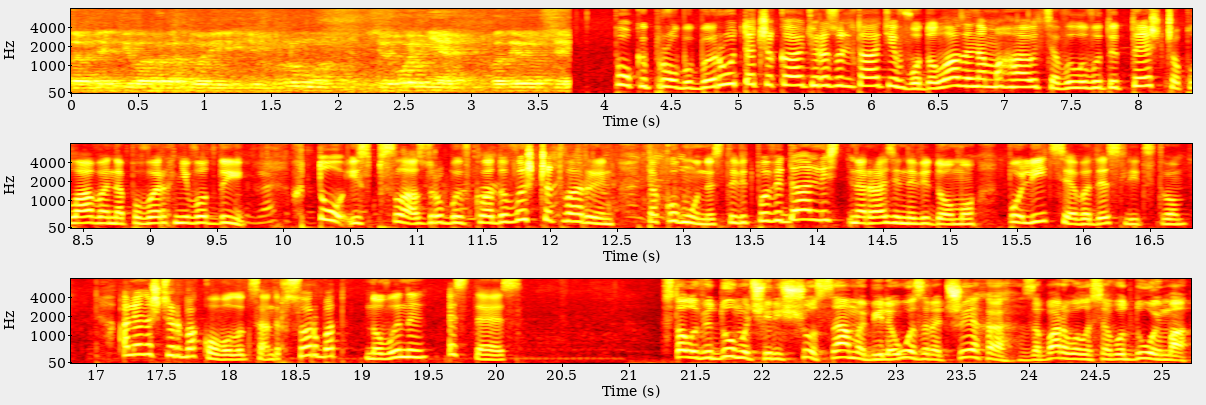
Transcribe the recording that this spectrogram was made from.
завдяки лабораторії Кімпрому. Сьогодні подивимося, Поки проби беруть та чекають результатів, водолази намагаються виловити те, що плаває на поверхні води. Хто із псла зробив кладовище тварин та кому нести відповідальність, наразі невідомо. Поліція веде слідство. Альона Щербакова, Олександр Сорбат. Новини СТС. Стало відомо, через що саме біля озера Чеха забарвилася водойма.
